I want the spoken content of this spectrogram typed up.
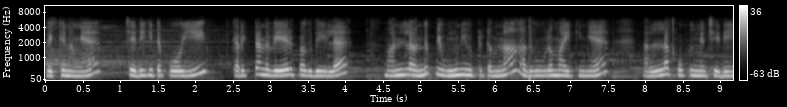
வைக்கணுங்க. செடிக்கிட்ட போய் கரெக்டாக அந்த வேர் பகுதியில் மண்ணில் வந்து இப்படி ஊனி விட்டுட்டோம்னா அது உரமாயிக்குங்க. நல்லா பூக்குங்க செடி.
